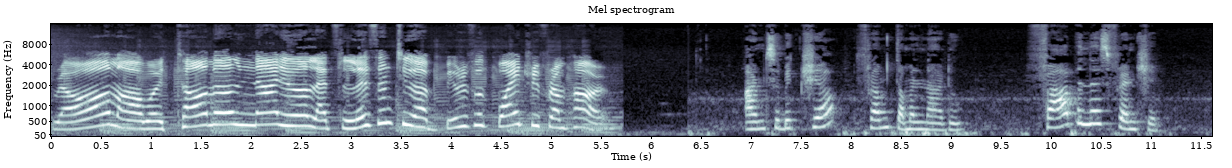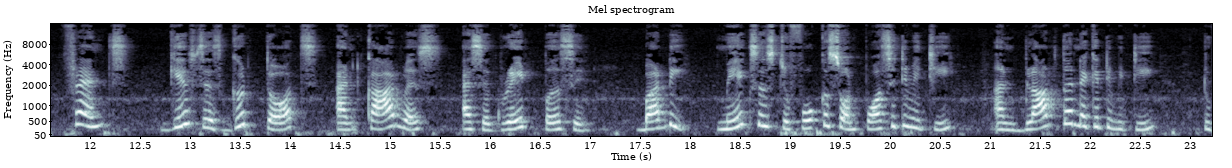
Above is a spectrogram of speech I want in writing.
from our Tamil Nadu. Let's listen to a beautiful poetry from her. I'm Subiksha from Tamil Nadu. Fabulous friendship. Friends gives us good thoughts and carves us as a great person. Buddy makes us to focus on positivity and blot the negativity to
